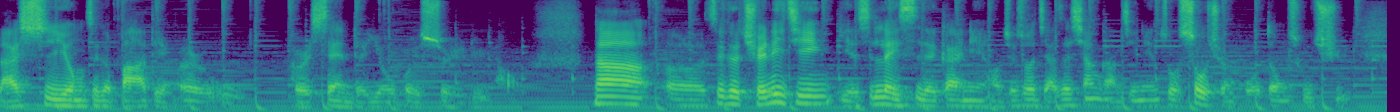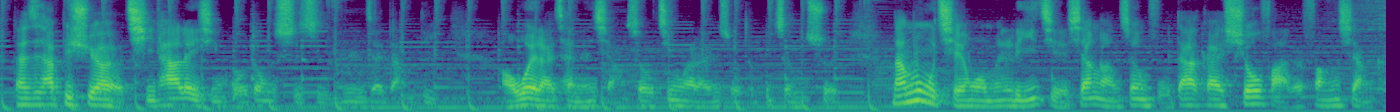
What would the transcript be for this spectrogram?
来适用这个八点二五 percent 的优惠税率哈。那呃，这个权利金也是类似的概念哈，就是说，假设香港今天做授权活动出去，但是它必须要有其他类型活动的实质营运在当地，未来才能享受境外来源所得不征税。那目前我们理解，香港政府大概修法的方向可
